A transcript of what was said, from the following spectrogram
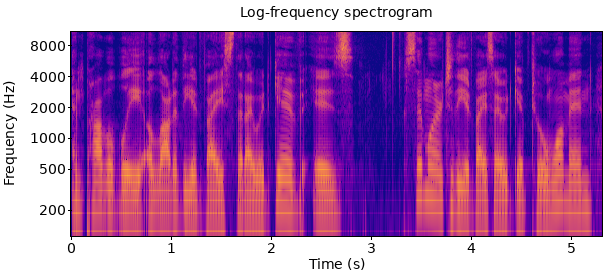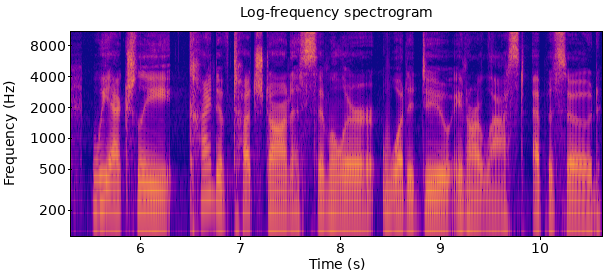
And probably a lot of the advice that I would give is similar to the advice I would give to a woman. We actually kind of touched on a similar Whatado in our last episode.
